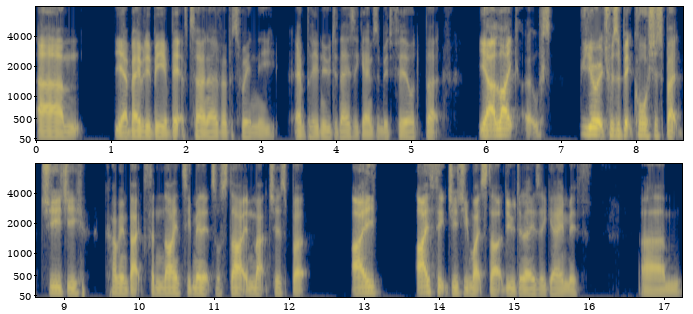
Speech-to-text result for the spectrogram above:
um, yeah, maybe there'd be a bit of turnover between the Empoli and Udinese games in midfield. But yeah, I like uh, Juric was a bit cautious about Djidji coming back for 90 minutes or starting matches, but I I think Djidji might start the Udinese game if, um,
